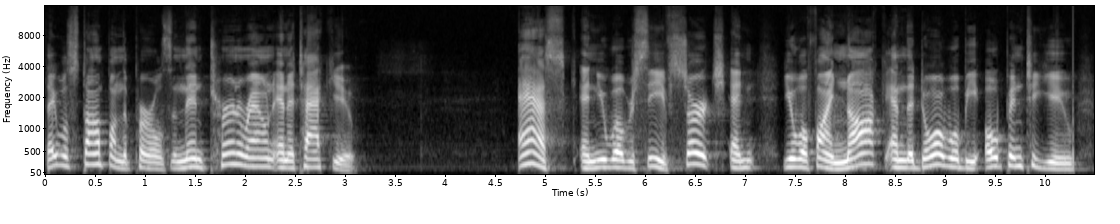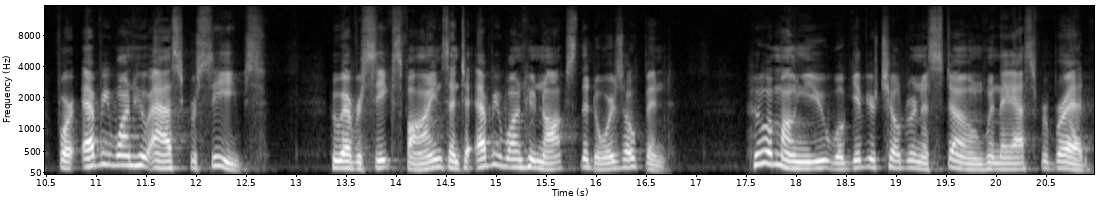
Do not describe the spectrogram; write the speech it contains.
They will stomp on the pearls and then turn around and attack you. Ask, and you will receive. Search, and you will find. Knock, and the door will be open to you. For everyone who asks receives. Whoever seeks finds, and to everyone who knocks, the door is opened. Who among you will give your children a stone when they ask for bread,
